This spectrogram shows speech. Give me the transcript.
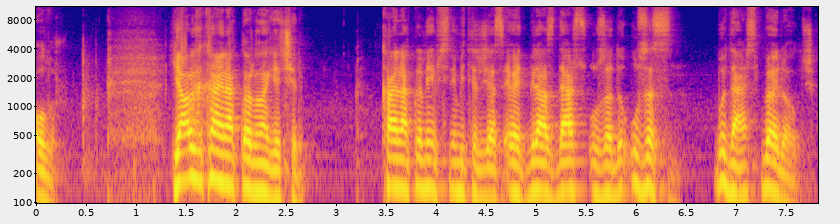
olur. Yargı kaynaklarına geçelim. Kaynakların hepsini bitireceğiz. Evet biraz ders uzadı, uzasın. Bu ders böyle olacak.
